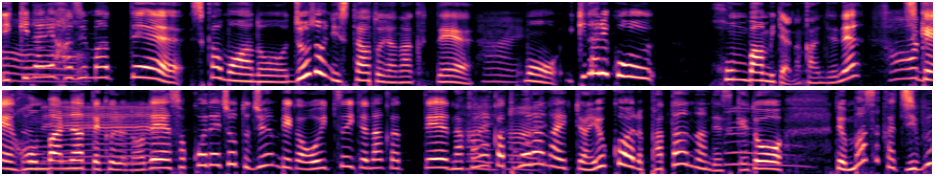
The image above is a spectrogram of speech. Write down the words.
いきなり始ままってしかもあの徐々にスタートじゃなくて、はい、もういきなりこう本番みたいな感じでね。ね。試験本番になってくるのでそこでちょっと準備が追いついてなくってなかなか通らないっていうのはよくあるパターンなんですけど、でもまさか自分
